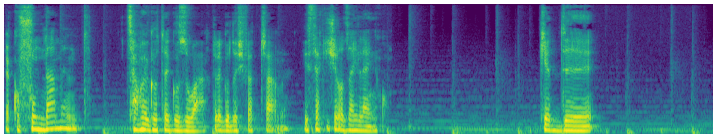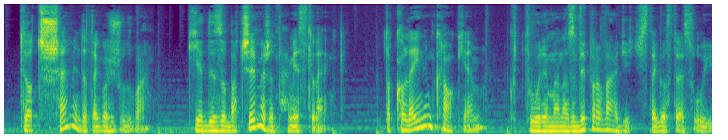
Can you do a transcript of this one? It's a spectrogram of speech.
jako fundament całego tego zła, którego doświadczamy, jest jakiś rodzaj lęku. Kiedy dotrzemy do tego źródła, kiedy zobaczymy, że tam jest lęk, to kolejnym krokiem, który ma nas wyprowadzić z tego stresu i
